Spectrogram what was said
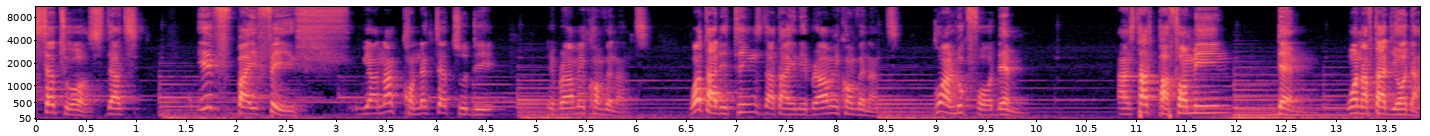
said to us that if by faith we are not connected to the Abrahamic covenant, what are the things that are in the Abrahamic covenant? Go and look for them and start performing them one after the other.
